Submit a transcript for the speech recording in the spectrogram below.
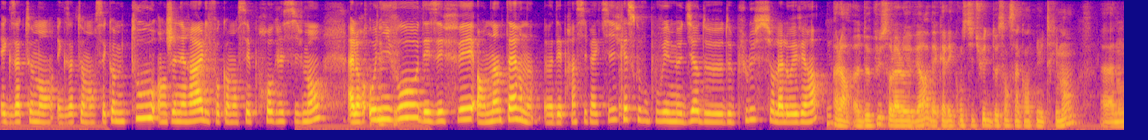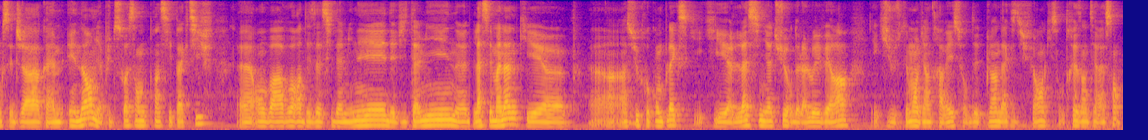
Exactement, exactement. C'est comme tout, en général, il faut commencer progressivement. Alors au niveau des effets en interne euh, des principes actifs, qu'est-ce que vous pouvez me dire de, de plus sur l'aloe vera? Alors de plus sur l'aloe vera, bah, qu'elle est constituée de 250 nutriments, donc c'est déjà quand même énorme, il y a plus de 60 principes actifs. Euh, on va avoir des acides aminés, des vitamines, euh, la sémanane qui est euh, un sucre complexe qui, est la signature de l'aloe vera et qui justement vient travailler sur des, plein d'axes différents qui sont très intéressants.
